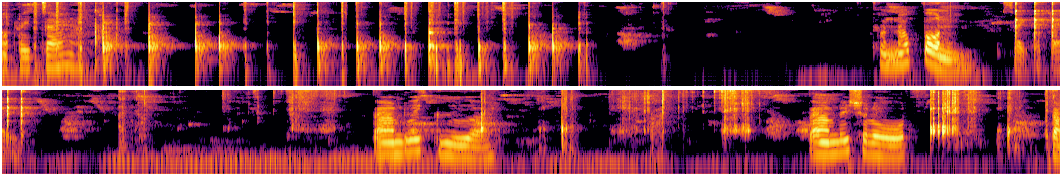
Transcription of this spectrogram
มดเลยจ้า ถั่วเน่าป่นใส่เข้าไป ตามด้วยเกลือ ตามด้วยชูรสต่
